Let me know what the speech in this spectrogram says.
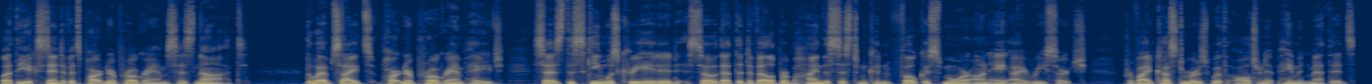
but the extent of its partner programs has not. The website's partner program page says the scheme was created so that the developer behind the system can focus more on AI research, provide customers with alternate payment methods,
